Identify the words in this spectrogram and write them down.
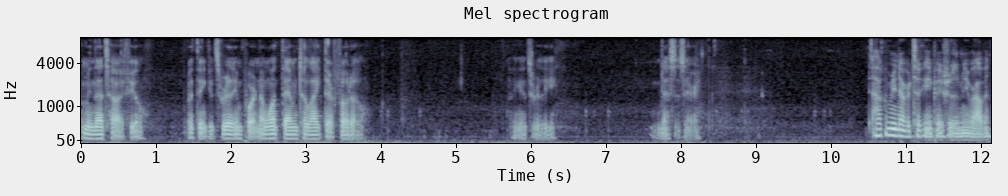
I mean, that's how I feel. I think it's really important. I want them to like their photo. I think it's really necessary. How come you never took any pictures of me, Robin?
